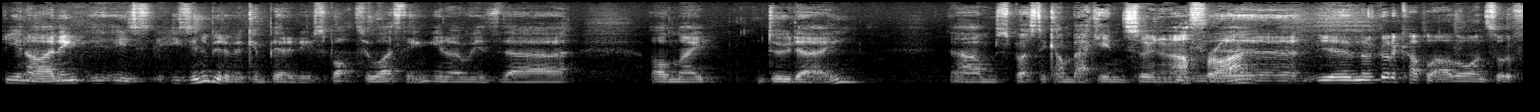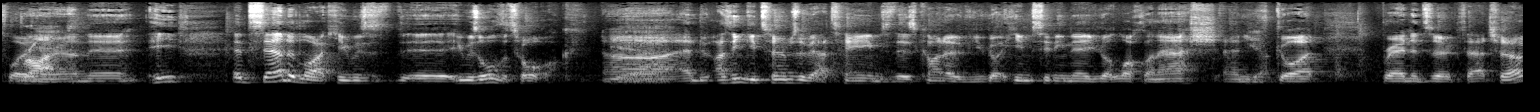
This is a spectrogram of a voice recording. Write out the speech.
you know, I think he's he's in a bit of a competitive spot too. I think you know with uh, old mate Doedee, um, supposed to come back in soon enough, right? Yeah, yeah, and they've got a couple of other ones sort of floating Right. around there. He, it sounded like he was the, he was all the talk Uh, and I think in terms of our teams, there's kind of you've got him sitting there, you've got Lachlan Ash, and you've got Brandon Zerk Thatcher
